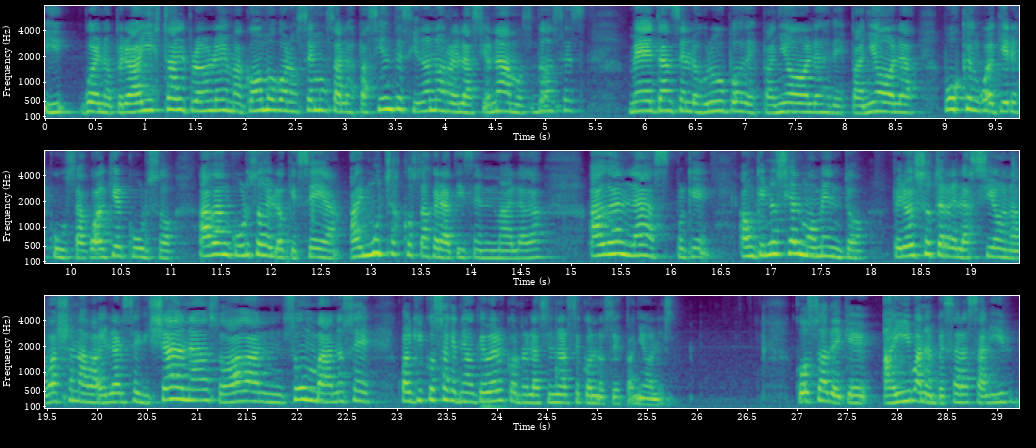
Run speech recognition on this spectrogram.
Y bueno, pero ahí está el problema, ¿cómo conocemos a las pacientes si no nos relacionamos? Entonces, Métanse en los grupos de españolas, de españolas, busquen cualquier excusa, cualquier curso, hagan cursos de lo que sea. Hay muchas cosas gratis en Málaga. Háganlas, porque aunque no sea el momento, pero eso te relaciona. Vayan a bailar sevillanas o hagan zumba, no sé, cualquier cosa que tenga que ver con relacionarse con los españoles. Cosa de que ahí van a empezar a salir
